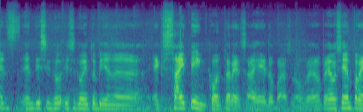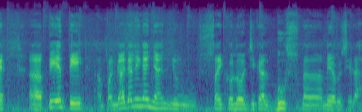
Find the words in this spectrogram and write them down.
it's- and this is, go- is going to be an uh, exciting conference ahead of us. No? Pero, pero siyempre, ah, TNT, ang panggagalingan niyan, yung psychological boost na meron sila.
